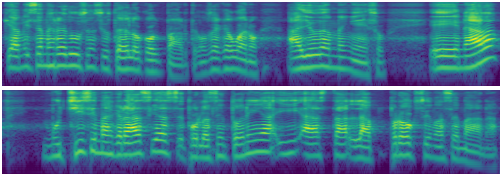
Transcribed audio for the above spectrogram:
que a mí se me reducen si ustedes lo comparten, o sea que bueno, ayúdenme en eso. Eh, nada, muchísimas gracias por la sintonía y hasta la próxima semana.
